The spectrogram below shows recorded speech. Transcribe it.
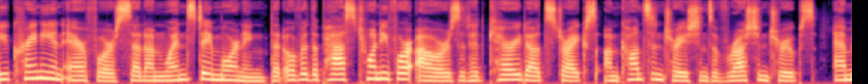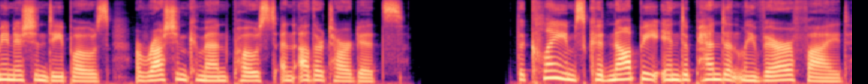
Ukrainian Air Force said on Wednesday morning that over the past 24 hours it had carried out strikes on concentrations of Russian troops, ammunition depots, a Russian command post, and other targets. The claims could not be independently verified.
